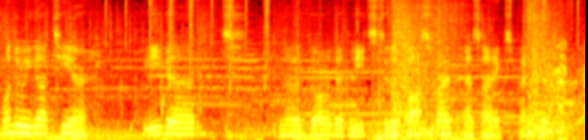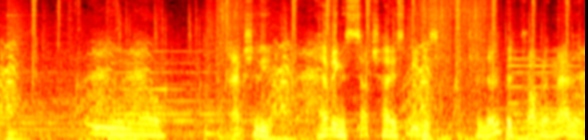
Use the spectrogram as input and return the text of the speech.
what do we got here? We got another door that leads to the boss fight, as I expected. Ooh, no. Actually, having such high speed is a little bit problematic.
